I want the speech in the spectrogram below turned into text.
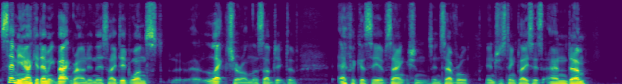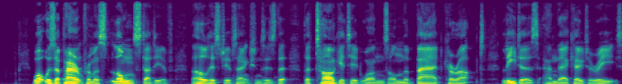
semi academic background in this. I did once lecture on the subject of efficacy of sanctions in several interesting places. And um, what was apparent from a long study of the whole history of sanctions is that the targeted ones on the bad, corrupt leaders and their coteries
